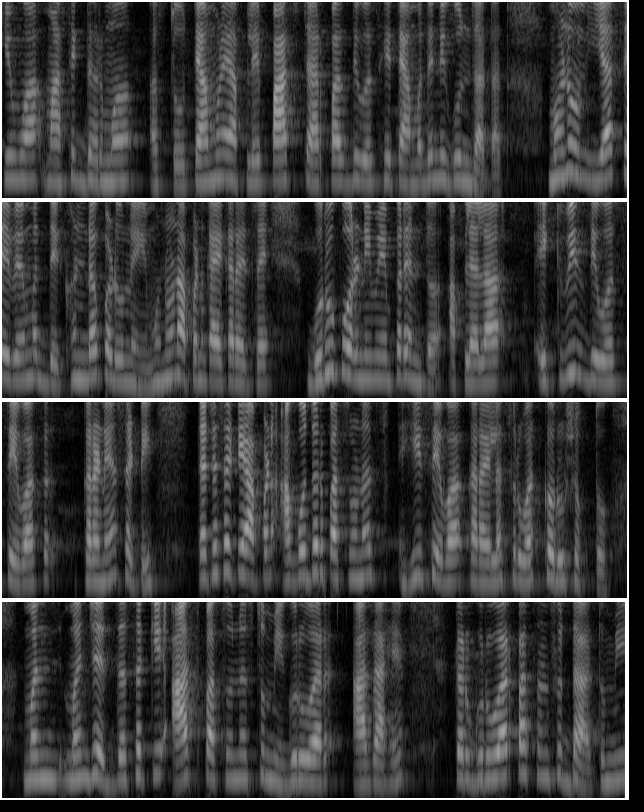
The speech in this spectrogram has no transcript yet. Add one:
किंवा मासिक धर्म असतो त्यामुळे आपले पाच चार पाच दिवस हे त्यामध्ये निघून जातात. म्हणून या सेवेमध्ये खंड पडू नये. म्हणून आपण काय करायचं आहे गुरुपौर्णिमेपर्यंत आपल्याला एकवीस दिवस सेवा क करण्यासाठी त्याच्यासाठी आपण अगोदरपासूनच ही सेवा करायला सुरुवात करू शकतो. म्हण म्हणजे जसं की आजपासूनच तुम्ही गुरुवार आज आहे तर गुरुवारपासून सुद्धा तुम्ही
